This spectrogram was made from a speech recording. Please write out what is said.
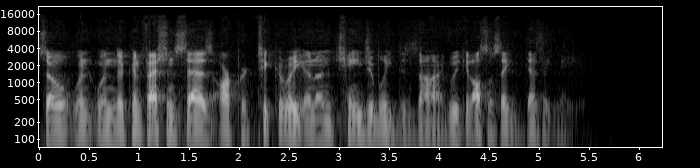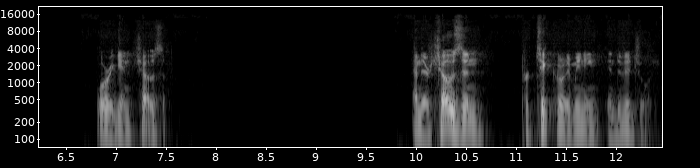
So when, when the confession says are particularly and unchangeably designed, we could also say designated. Or again, chosen. And they're chosen particularly, meaning individually.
